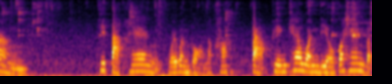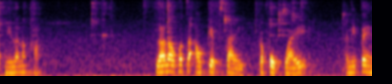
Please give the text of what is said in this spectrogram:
รั่งที่ตากแห้งไว้วันก่อนนะคะ ตากเพียงแค่วันเดียวก็แห้งแบบนี้แล้วนะคะ แล้วเราก็จะเอาเก็บใส่กระปุกไว้ อันนี้เป็น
